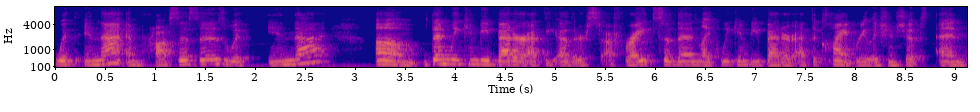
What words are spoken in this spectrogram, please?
within that and processes within that, um, then we can be better at the other stuff, right? So then, like, we can be better at the client relationships and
